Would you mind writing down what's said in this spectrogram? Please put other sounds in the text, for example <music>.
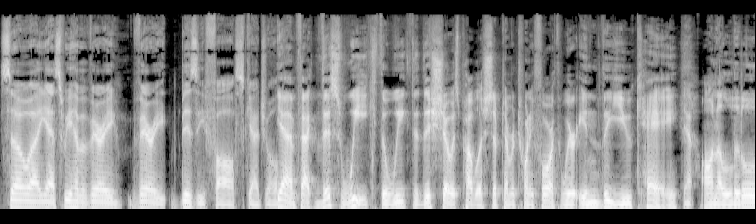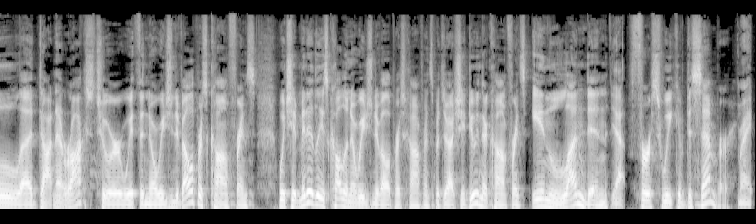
So uh, yes, we have a very, very busy fall schedule. Yeah, in fact, this week, the week that this show is published, September 24th, we're in the UK Yep. on a little uh, .NET Rocks tour with the Norwegian Developers Conference, which admittedly is called the Norwegian Developers Conference, but they're actually doing their conference in London Yep. first week of December. Right.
